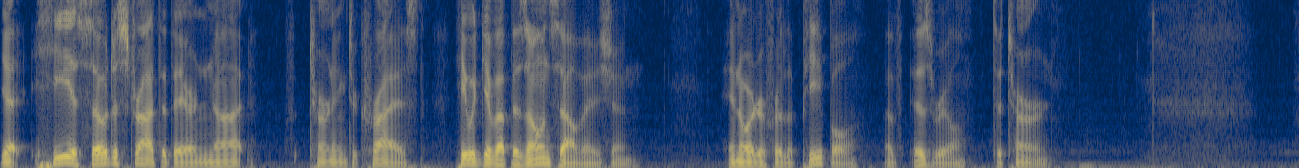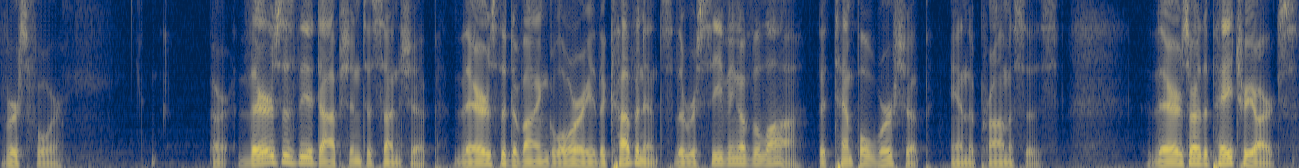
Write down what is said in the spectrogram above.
Yet he is so distraught that they are not turning to Christ, he would give up his own salvation in order for the people of Israel to turn. Verse 4 or theirs is the adoption to sonship. Theirs the divine glory, the covenants, the receiving of the law, the temple worship, and the promises. Theirs are the patriarchs,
